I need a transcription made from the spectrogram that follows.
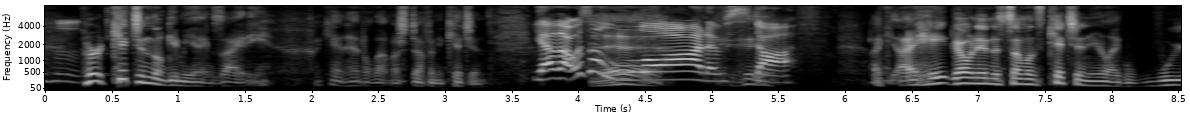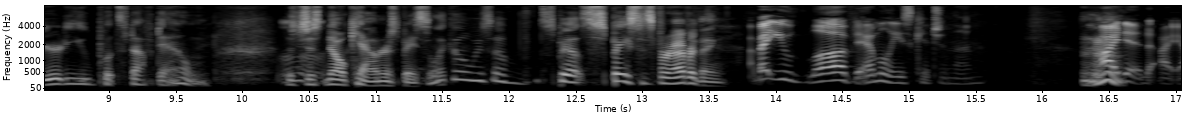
Mm-hmm. Her kitchen, they'll give me anxiety. I can't handle that much stuff in the kitchen. Yeah. That was a lot of stuff. I, I hate going into someone's kitchen. And you're like, where do you put stuff down? There's Mm-hmm. just no counter space. They're like, oh, we have spa- spaces for everything. I bet you loved Emily's kitchen then. Mm-hmm. I did. I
